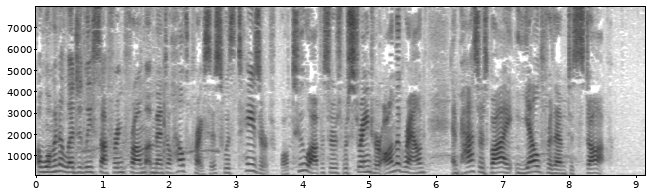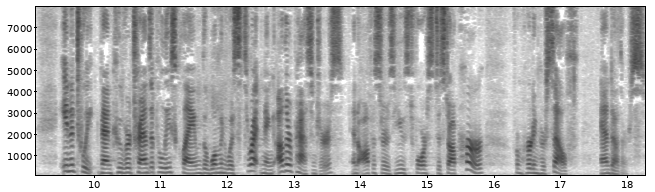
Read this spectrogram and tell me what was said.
A woman allegedly suffering from a mental health crisis was tasered while two officers restrained her on the ground and passersby yelled for them to stop. In a tweet, Vancouver Transit Police claimed the woman was threatening other passengers, and officers used force to stop her from hurting herself and others.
